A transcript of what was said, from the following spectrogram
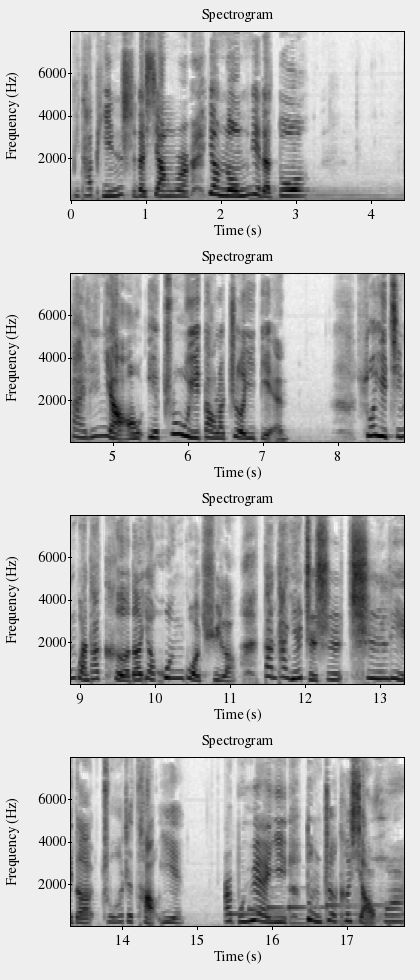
比它平时的香味儿要浓烈得多。百灵鸟也注意到了这一点，所以尽管它渴得要昏过去了，但它也只是吃力地啄着草叶，而不愿意动这颗小花。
